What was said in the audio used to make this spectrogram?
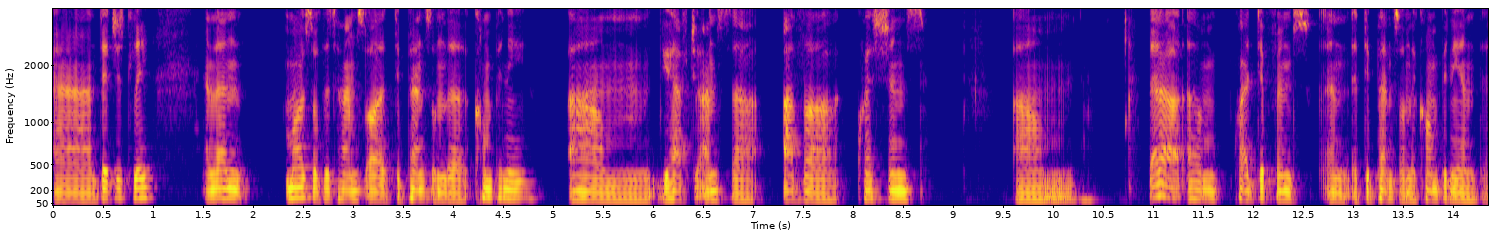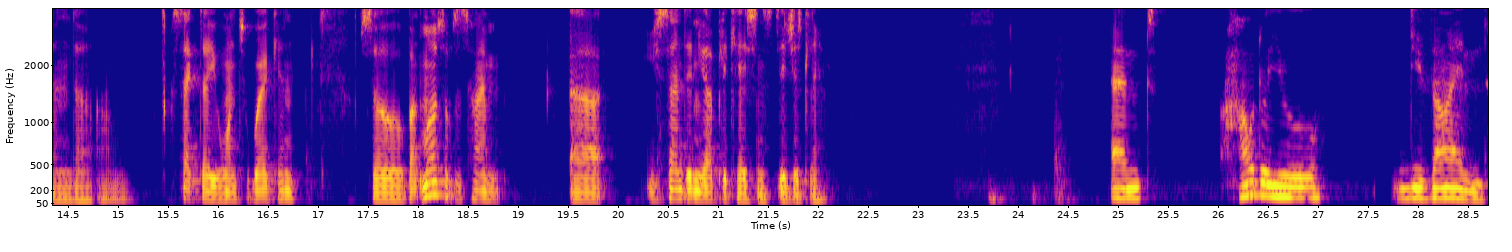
uh, digitally, and then most of the times, or it depends on the company, um, you have to answer other questions um, that are um, quite different, and it depends on the company and and uh, um, sector you want to work in. So, but most of the time, uh, you send in your applications digitally. And how do you design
